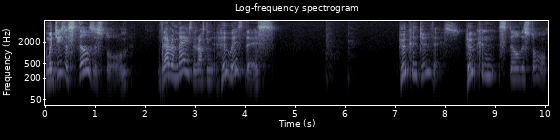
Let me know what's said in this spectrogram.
And when Jesus stills the storm, they're amazed and they're asking, Who is this? Who can do this? Who can still the storm?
